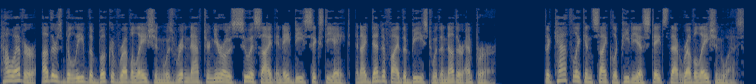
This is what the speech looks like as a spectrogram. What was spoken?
However, others believe the Book of Revelation was written after Nero's suicide in AD 68, and identify the beast with another emperor. The Catholic Encyclopedia states that Revelation was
